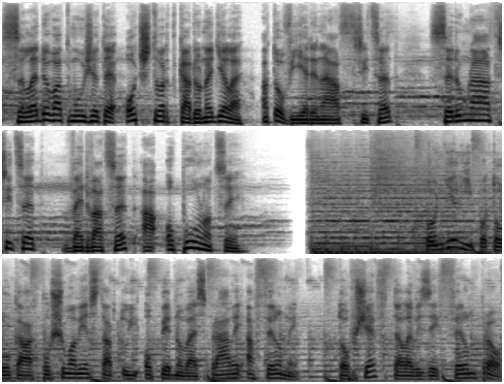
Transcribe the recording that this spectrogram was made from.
Sledovat můžete od čtvrtka do neděle, a to v 11.30, 17.30, ve 20 a o půlnoci. Pondělí po tolkách po Šumavě startují opět nové zprávy a filmy. To vše v televizi Film Pro,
